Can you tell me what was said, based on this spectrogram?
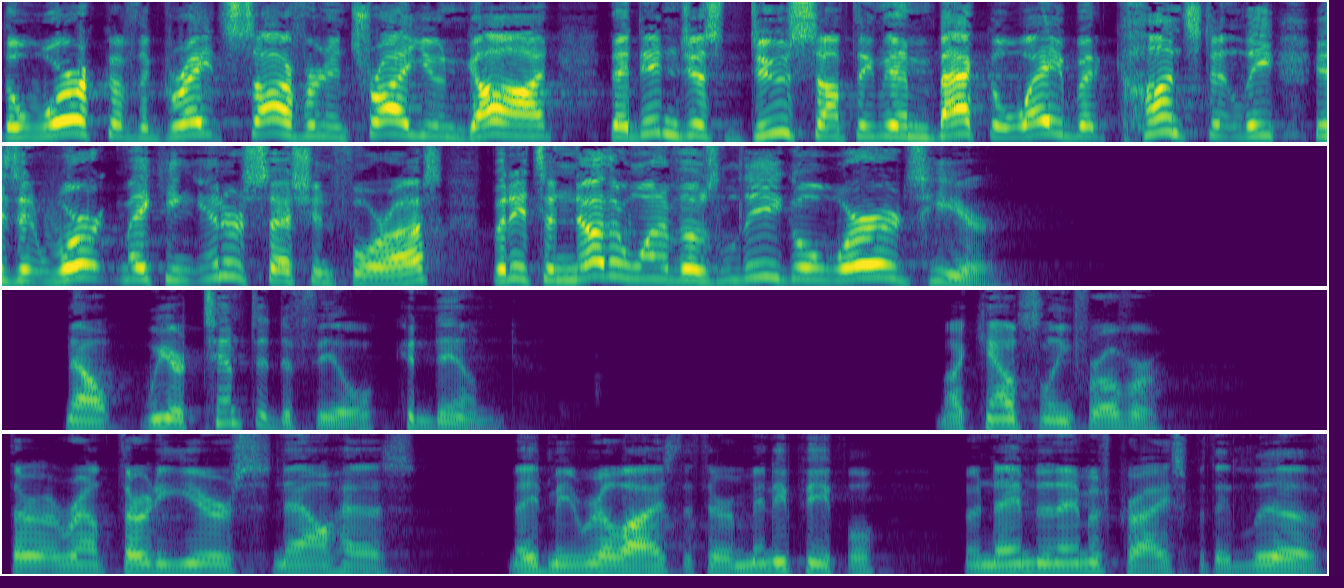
the work of the great sovereign and triune God that didn't just do something, then back away, but constantly is at work making intercession for us. But it's another one of those legal words here. Now, we are tempted to feel condemned. My counseling for over around 30 years now has made me realize that there are many people who name the name of Christ, but they live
